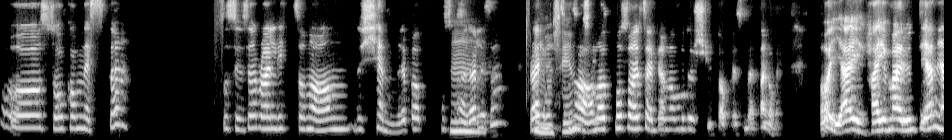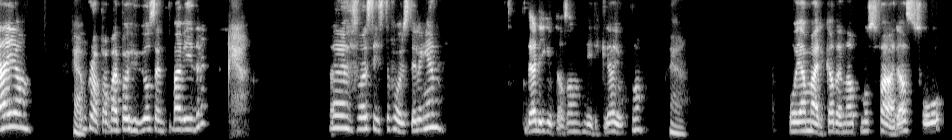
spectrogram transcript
og så kom neste. Så syns jeg det ble litt sånn annen Du kjenner det på atmosfæren, Mm. liksom. Det ble litt sånn annen atmosfære. Så jeg nå må du slutte opp liksom dette går. Og jeg heiv meg rundt igjen, jeg. Og Ja. de klappa meg på huet og sendte meg videre. Ja. Var det siste forestillingen. Det er de gutta som virkelig har gjort noe. ja. Og jeg merka den atmosfæra så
